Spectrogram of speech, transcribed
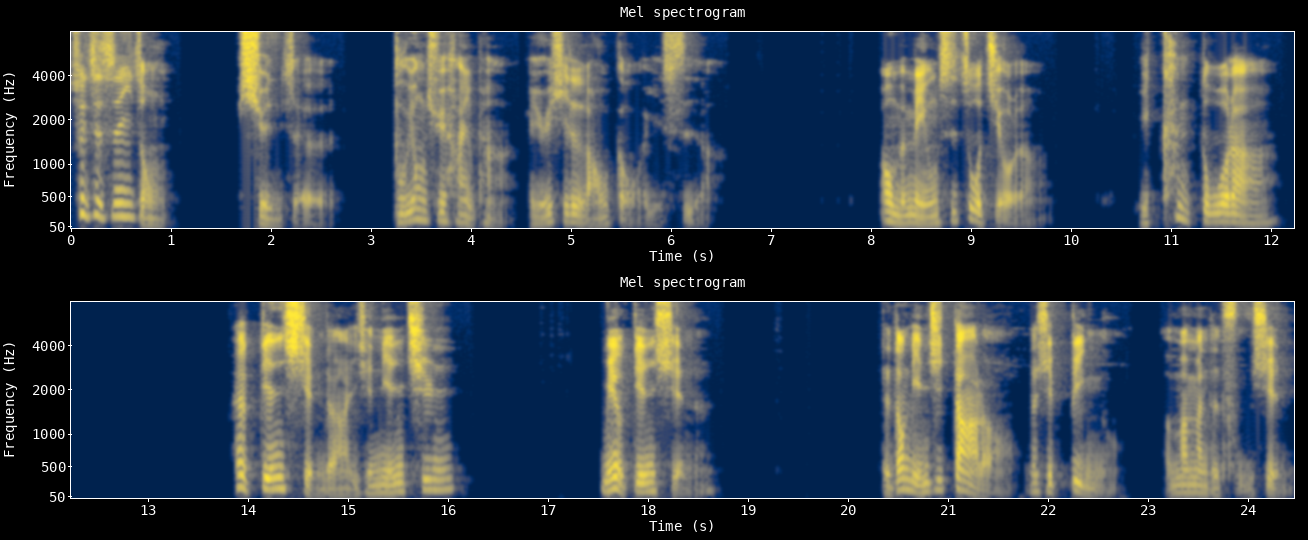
所以这是一种选择，不用去害怕。有一些老狗也是啊。啊我们美容师做久了，也看多了啊。还有癫痫的啊，以前年轻没有癫痫呢，等到年纪大了，那些病哦，慢慢的浮现，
